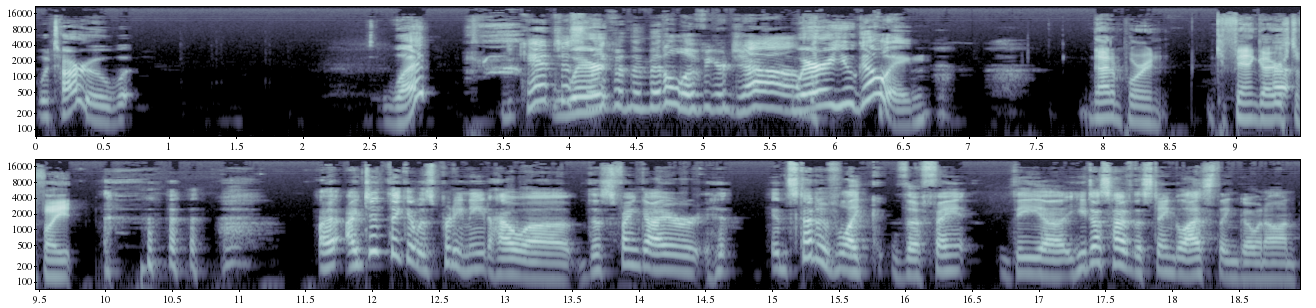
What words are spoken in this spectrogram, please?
"Wataru, wh- what? You can't just Where- leave in the middle of your job. Where are you going?" Not important. Fangires Uh, to fight. I, I did think it was pretty neat how uh this Fangire hi- instead of like the fa- the uh he does have the stained glass thing going on,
